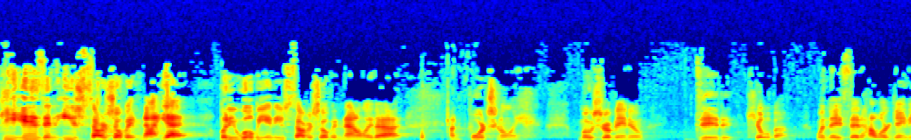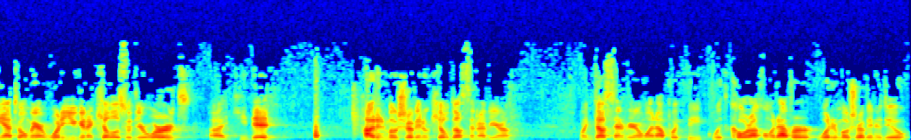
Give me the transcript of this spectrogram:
He is an Ish Sar Shofet. Not yet, but he will be an Ish Sar Shofet. Not only that, unfortunately, Moshe Rabbeinu did kill them. When they said, Halargeni Omer, what are you going to kill us with your words? Uh, he did. How did Moshe Rabbeinu kill and Aviram? When and Aviram went up with the with Korach and whatever, what did Moshe Rabbeinu do?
